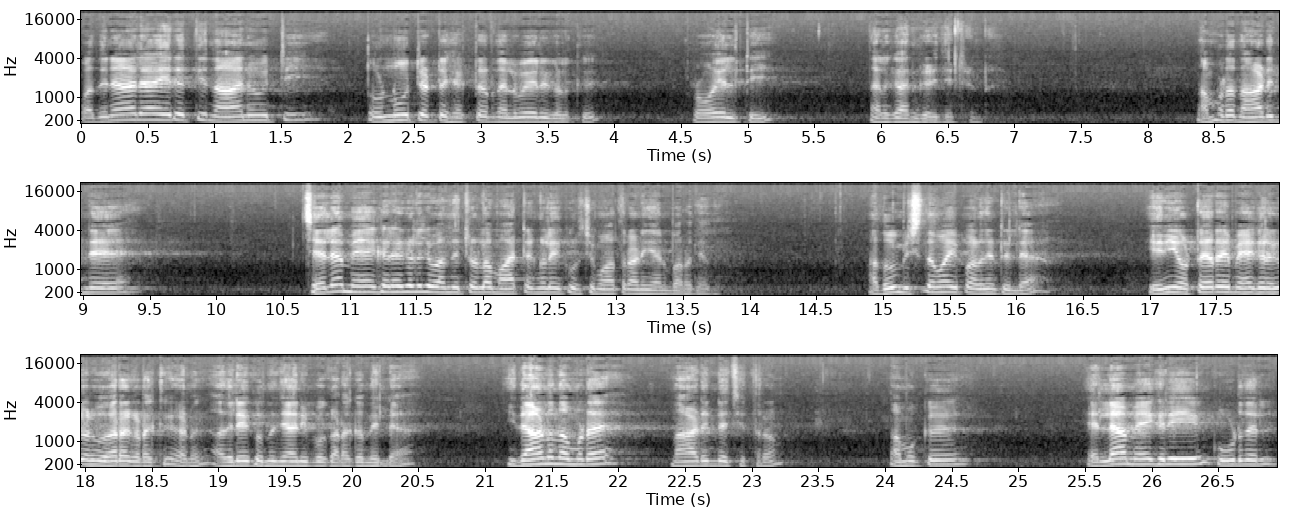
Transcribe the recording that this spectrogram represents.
പതിനാലായിരത്തി നാനൂറ്റി തൊണ്ണൂറ്റെട്ട് ഹെക്ടർ നെൽവയലുകൾക്ക് റോയൽറ്റി നൽകാൻ കഴിഞ്ഞിട്ടുണ്ട്. നമ്മുടെ നാടിന്റെ ചില മേഖലകളിൽ വന്നിട്ടുള്ള മാറ്റങ്ങളെക്കുറിച്ച് മാത്രമാണ് ഞാൻ പറഞ്ഞത്. അതും വിശദമായി പറഞ്ഞിട്ടില്ല. ഇനി ഒട്ടേറെ മേഖലകൾ വേറെ കിടക്കുകയാണ്. അതിലേക്കൊന്നും ഞാനിപ്പോൾ കടക്കുന്നില്ല. ഇതാണ് നമ്മുടെ നാടിന്റെ ചിത്രം. നമുക്ക് എല്ലാ മേഖലയെയും കൂടുതൽ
